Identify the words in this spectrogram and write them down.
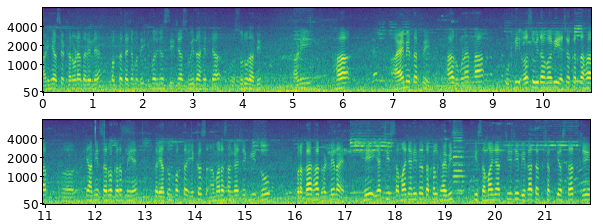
आणि हे असे ठरवण्यात आलेले आहे. फक्त त्याच्यामध्ये इमर्जन्सी ज्या सुविधा आहेत त्या सुरू राहतील. आणि हा आय एम एतर्फे हा रुग्णांना कुठली असुविधा व्हावी याच्याकरता हा हे आम्ही सर्व करत नाही आहे तर यातून फक्त एकच आम्हाला सांगायचे की जो प्रकार हा घडलेला आहे. हे याची समाजाने तर दखल घ्यावीच की समाजाची जी विघातक शक्ती असतात जे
